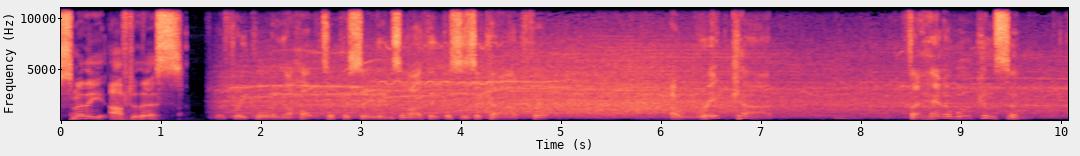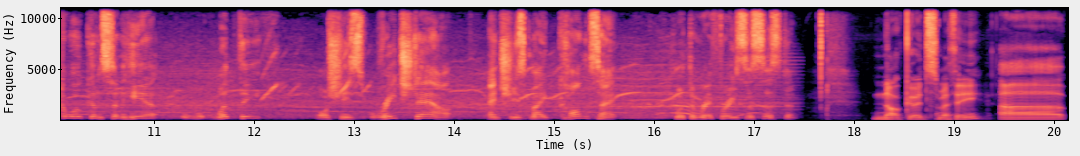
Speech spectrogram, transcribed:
Smithy, after this. Referee calling a halt to proceedings, and I think this is a card for a red card for Hannah Wilkinson. Wilkinson here with the, or she's reached out and she's made contact with the referee's assistant. Not good, Smithy. Uh,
